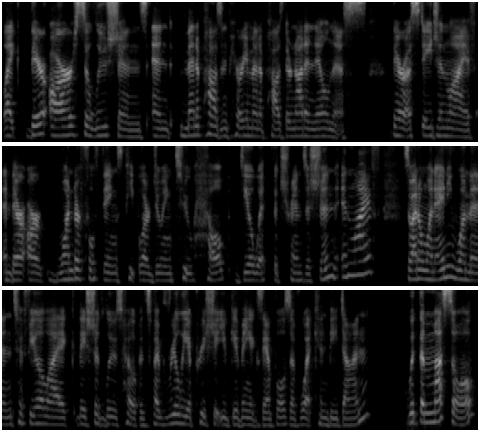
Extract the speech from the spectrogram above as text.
like there are solutions and menopause and perimenopause they're not an illness. They're a stage in life and there are wonderful things people are doing to help deal with the transition in life. So i don't want any woman to feel like they should lose hope and so i really appreciate you giving examples of what can be done. With the muscle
